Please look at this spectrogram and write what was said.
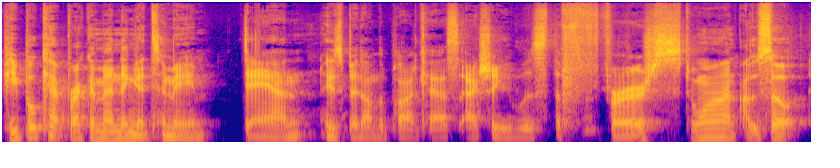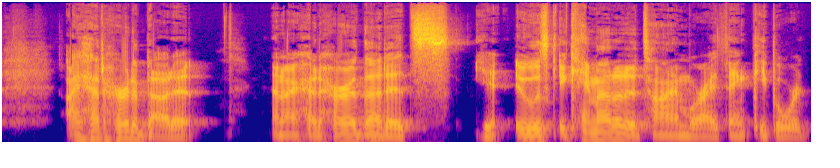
People kept recommending it to me. Dan, who's been on the podcast, actually was the first one. So I had heard about it, and I had heard that it's it was it came out at a time where I think people were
